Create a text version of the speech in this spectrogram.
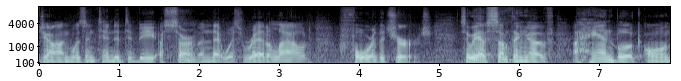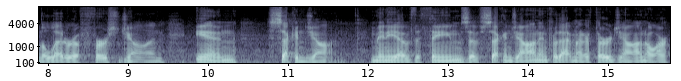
John was intended to be a sermon that was read aloud for the church. So we have something of a handbook on the letter of 1 John in 2 John. Many of the themes of 2 John, and for that matter, 3 John, are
